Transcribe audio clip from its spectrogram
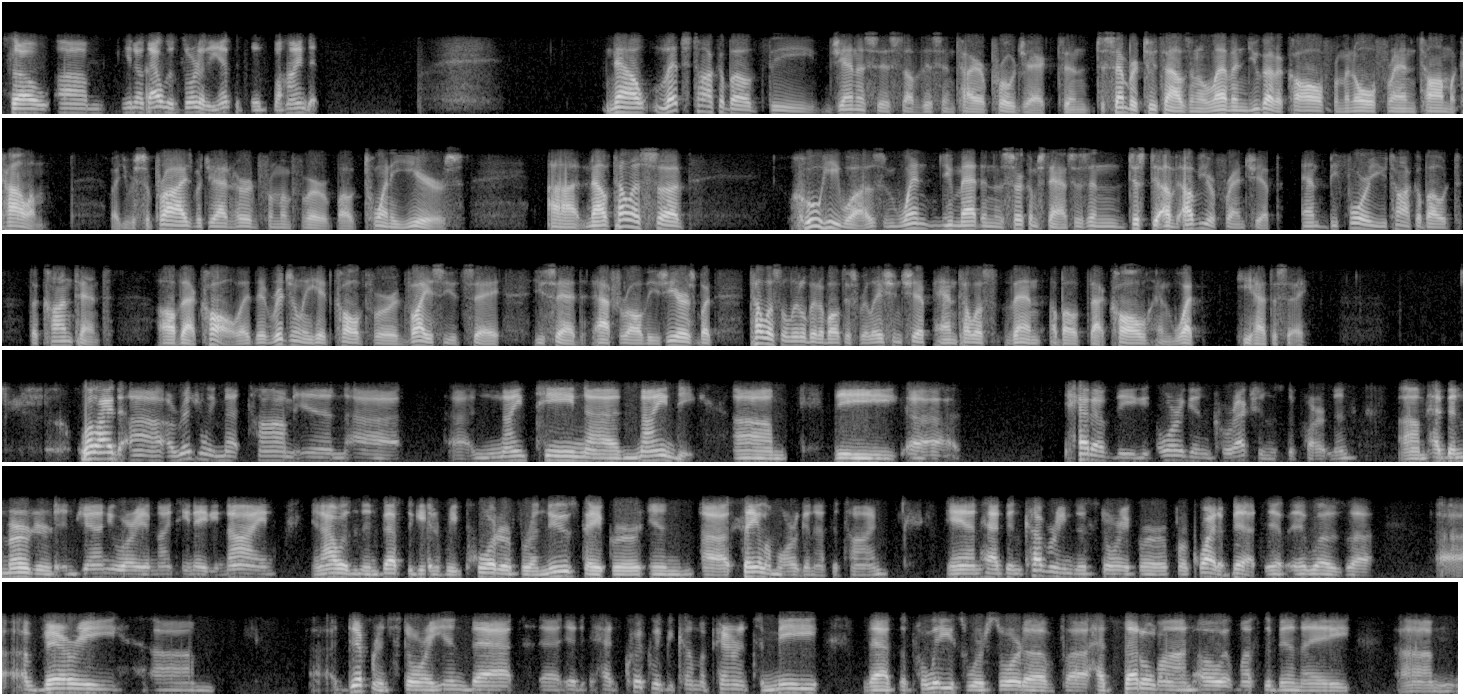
So um, you know that was sort of the impetus behind it. Now, let's talk about the genesis of this entire project. In December 2011, you got a call from an old friend, Tom McCallum. But you were surprised, but you hadn't heard from him for about 20 years. Uh, now, tell us uh, who he was, when you met, and the circumstances, and just of, of your friendship. And before you talk about the content of that call, it, originally he had called for advice. You'd say you said after all these years. But tell us a little bit about this relationship and tell us then about that call and what he had to say. Well, I'd uh, originally met Tom in uh, uh, 1990. Um, the uh, head of the Oregon Corrections Department um, had been murdered in January of 1989 and I was an investigative reporter for a newspaper in uh, Salem, Oregon at the time, and had been covering this story for, for quite a bit. It, it was uh, uh, a very um, uh, different story in that uh, it had quickly become apparent to me that the police were sort of uh, had settled on, oh, it must have been a um,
